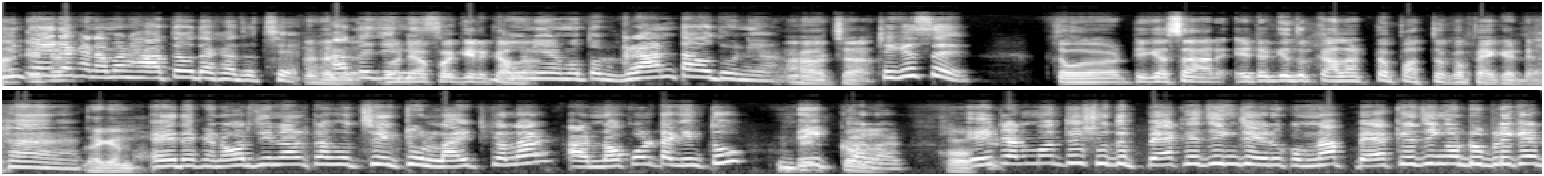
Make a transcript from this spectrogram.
কিন্তু এই দেখেন আমার হাতেও দেখা যাচ্ছে। হাতে যে ধনিয়া মতো গ্রানটাও ধনিয়া। আচ্ছা। ঠিক আছে? তো ঠিক আছে আর এটা কিন্তু কালারটা পার্থক্য প্যাকেটে হ্যাঁ দেখেন। এই দেখেন অরিজিনালটা হচ্ছে একটু লাইট কালার আর নকলটা কিন্তু ডিপ কালার. এটার মধ্যে শুধু প্যাকেজিং যে এরকম না প্যাকেজিং ও ডুপ্লিকেট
